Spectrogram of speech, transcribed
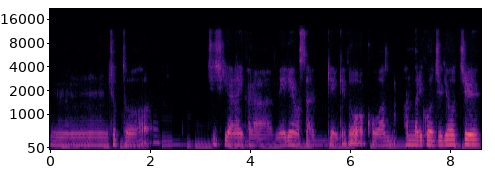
ううーんちょっと知識がないから名言を避けるけどこうあんあんまりこう授業中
